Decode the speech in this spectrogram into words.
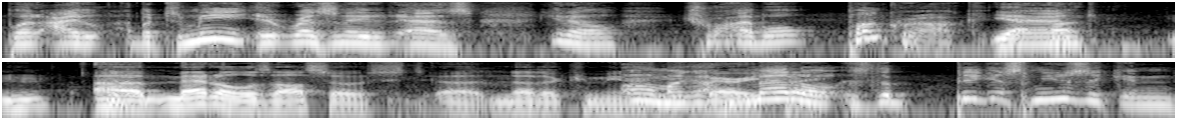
But I, but to me, it resonated as you know, tribal punk rock. Yeah, and, uh, mhm. Uh, metal is also uh, another community. Oh my god, very metal tight. is the biggest music, and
